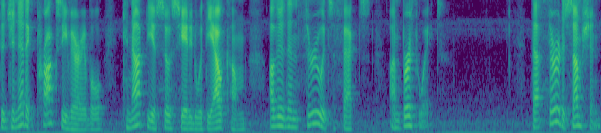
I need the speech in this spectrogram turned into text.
the genetic proxy variable cannot be associated with the outcome other than through its effects on birth weight. That third assumption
